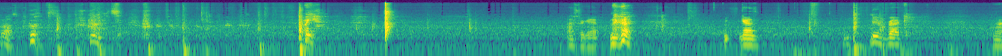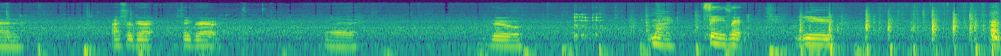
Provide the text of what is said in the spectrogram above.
Who else? Who else? Who else? Oh yeah. I forget. Guys, be back when I figure figure out uh, who my favorite you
